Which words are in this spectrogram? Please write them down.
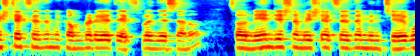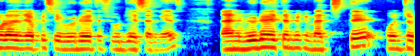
మిస్టేక్స్ అయితే మీకు కంప్లీట్గా అయితే ఎక్స్ప్లెయిన్ చేశాను. సో నేను చేసిన మిస్టేక్స్ అయితే మీరు చేయకూడదని చెప్పేసి ఈ వీడియో అయితే షూట్ చేశాను గైస్ అండ్ వీడియో అయితే మీకు నచ్చితే కొంచెం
